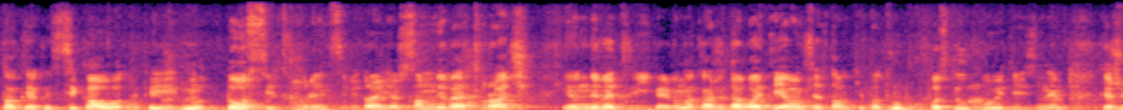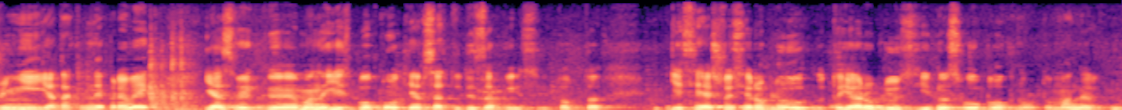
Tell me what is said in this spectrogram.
так якось цікаво, такий ну, досвід, в принципі. Да? Я ж сам не ветврач, я не ветлікар. Вона каже, давайте я вам зараз дам типу, трубку, поспілкуєтесь з ним. Кажу, ні, я так не привик. Я звик, е, в мене є блокнот, я все туди записую. Тобто, якщо я щось і роблю, то я роблю згідно свого блокноту. У мене ну,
